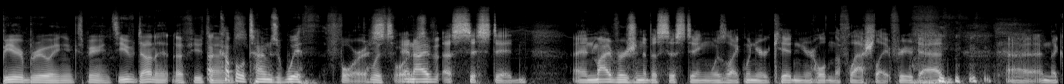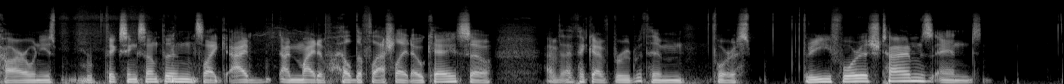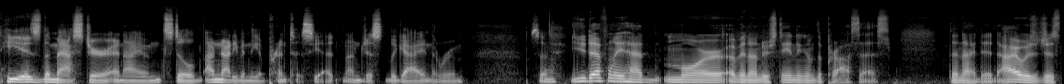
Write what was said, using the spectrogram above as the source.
beer brewing experience. You've done it a few times. A couple of times with Forrest, With Forrest. and I've assisted. And my version of assisting was like when you're a kid and you're holding the flashlight for your dad uh, in the car when he's fixing something. It's like I I might have held the flashlight okay. So I've, I think I've brewed with him Forrest three, four ish times, and he is the master, and I am still I'm not even the apprentice yet. I'm just the guy in the room. So You definitely had more of an understanding of the process than I did. I was just,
